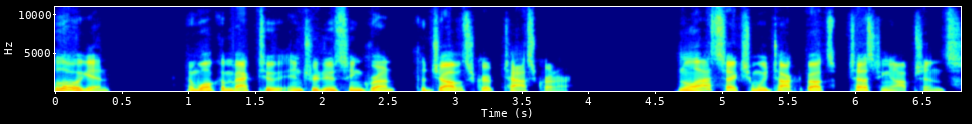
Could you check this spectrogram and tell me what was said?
Hello again, and welcome back to Introducing Grunt, the JavaScript Task Runner. In the last section, we talked about some testing options,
